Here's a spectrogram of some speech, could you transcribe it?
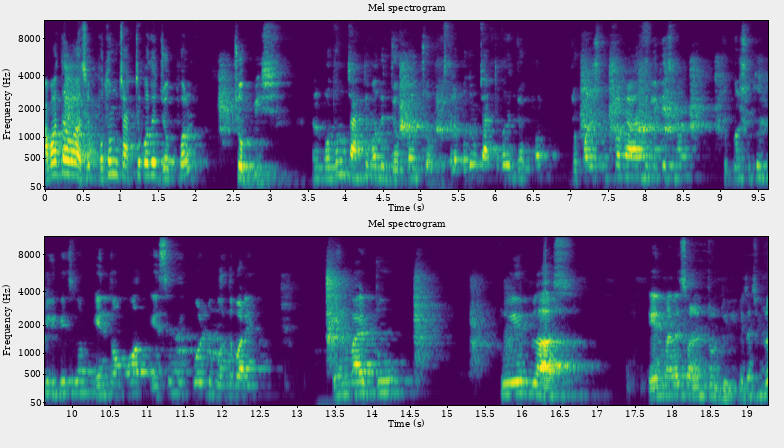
আবার দেওয়া আছে, প্রথম চারটি পদের যোগফল চব্বিশ। তাহলে প্রথম চারটি পদের যোগফল চব্বিশ। তাহলে প্রথম চারটি পদের যোগফল, যোগফলের সূত্র আমি আগে লিখেছিলাম। যোগফলের সূত্র কি লিখেছিলাম? এন তম পদ এস এন ইকুয়াল টু বলতে পারি n by two two a plus n minus one into d এটা ছিল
